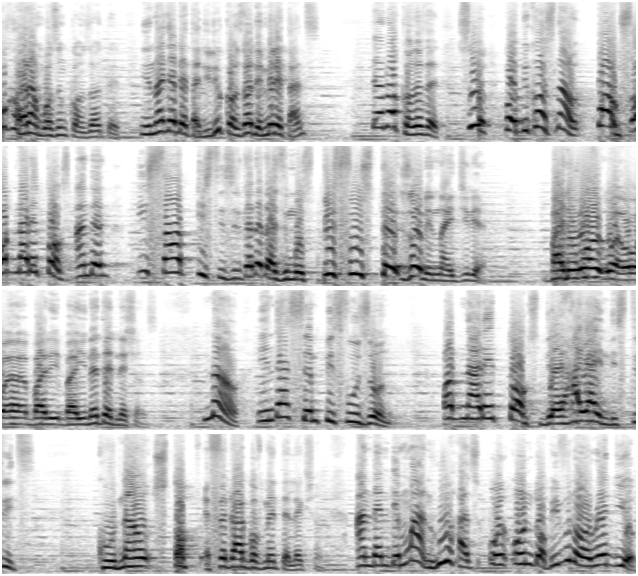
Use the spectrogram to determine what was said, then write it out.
boko haram wasn't consulted in niger delta did you consult the militants they are not consulted so but because now talks ordinary talks and then east south east is regarded as the most peaceful state zone in nigeria by the world uh, by the by united nations now in that same peaceful zone ordinary talks dey higher in the streets could now stop a federal government election. And then the man who has owned up, even on radio,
